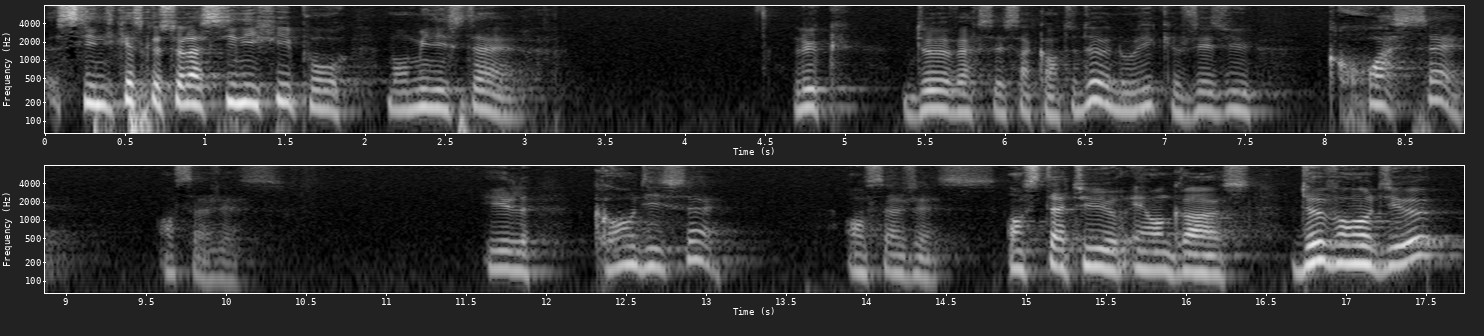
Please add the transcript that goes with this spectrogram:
Qu'est-ce que cela signifie pour mon ministère? Luc 2, verset 52 nous dit que Jésus croissait en sagesse. Il grandissait en sagesse, en stature et en grâce devant Dieu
